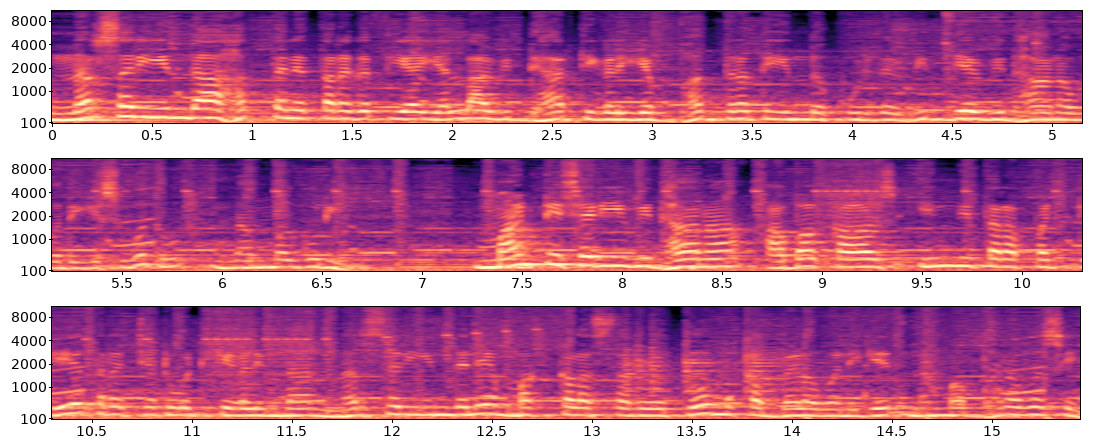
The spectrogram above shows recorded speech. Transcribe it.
ನರ್ಸರಿಯಿಂದ ಹತ್ತನೇ ತರಗತಿಯ ಎಲ್ಲ ವಿದ್ಯಾರ್ಥಿಗಳಿಗೆ ಭದ್ರತೆಯಿಂದ ಕೂಡಿದ ವಿದ್ಯಾವಿಧಾನ ಒದಗಿಸುವುದು ನಮ್ಮ ಗುರಿ. ಮಾಂಟೆಸರಿ ವಿಧಾನ ಅಬಕಾಸ್ ಇನ್ನಿತರ ಪಠ್ಯೇತರ ಚಟುವಟಿಕೆಗಳಿಂದ ನರ್ಸರಿಯಿಂದಲೇ ಮಕ್ಕಳ ಸರ್ವತೋಮುಖ ಬೆಳವಣಿಗೆ ನಮ್ಮ ಭರವಸೆ.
